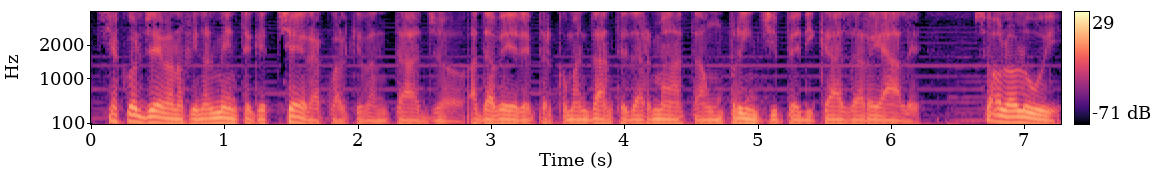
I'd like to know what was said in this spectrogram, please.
Si accorgevano finalmente che c'era qualche vantaggio ad avere per comandante d'armata un principe di casa reale. Solo lui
